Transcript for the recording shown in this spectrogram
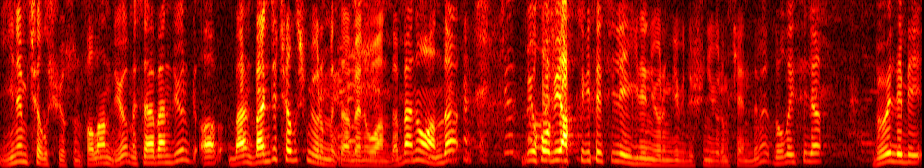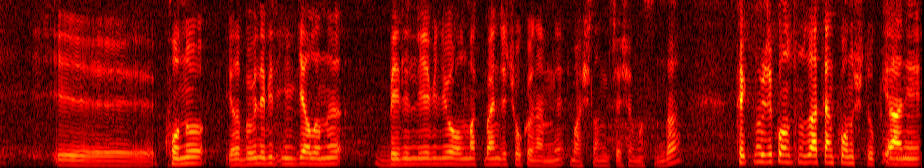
yine mi çalışıyorsun falan diyor. Mesela ben diyorum ki "Aa, ben bence çalışmıyorum mesela ben o anda. Ben o anda bir hobi aktivitesiyle ilgileniyorum gibi düşünüyorum kendimi. Dolayısıyla böyle bir e, konu ya da böyle bir ilgi alanı belirleyebiliyor olmak bence çok önemli başlangıç aşamasında. Teknoloji konusunu zaten konuştuk. Yani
